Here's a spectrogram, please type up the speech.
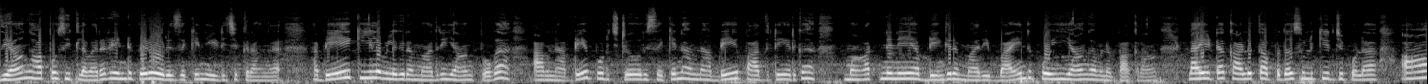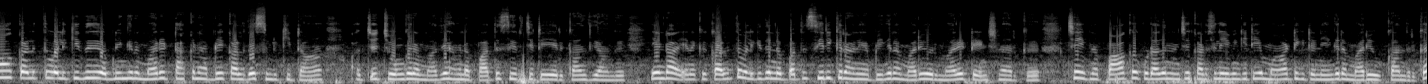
ஜியாங் ஆப்போசிட்டில் வர ரெண்டு பேரும் ஒரு செகண்ட் இடிச்சுக்கிறாங்க. அப்படியே கீழே விழுகிற மாதிரி யாங் போக அவனை அப்படியே பிடிச்சிட்டு ஒரு செகண்ட் அவனை அப்படியே பார்த்துட்டே இருக்க மாட்டினனே அப்படிங்கிற மாதிரி பயந்து போய் யாங் அவனை பார்க்குறான். லைட்டாக கழுத்து அப்போ தான் சுலுக்கிடுச்சு போல். ஆ கழுத்து வலிக்குது அப்படிங்கிற மாதிரி டக்குன்னு அப்படியே கழுத்தை சுலுக்கிட்டான் அச்சோங்கிற மாதிரி அவனை பார்த்து சிரிச்சிட்டே இருக்கான் ஜியாங்கு ஏண்டா எனக்கு கழுத்து வலிக்குது என்னை பார்த்து சிரிக்கிறானே அப்படிங்கிற மாதிரி ஒரு மாதிரி டென்ஷனாக இருக்குது சரி இவனை பார்க்கக்கூடாதுன்னு நினச்சி கடைசியில் இவங்கிட்டே மாட்டிக்கிட்டேனேங்கிற மாதிரி உட்காந்துருக்க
